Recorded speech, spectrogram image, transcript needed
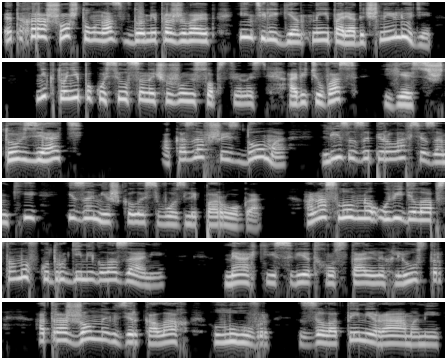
Это хорошо, что у нас в доме проживают интеллигентные и порядочные люди. Никто не покусился на чужую собственность, а ведь у вас есть что взять. Оказавшись дома, Лиза заперла все замки и замешкалась возле порога. Она словно увидела обстановку другими глазами. Мягкий свет хрустальных люстр, отраженных в зеркалах Лувр с золотыми рамами,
